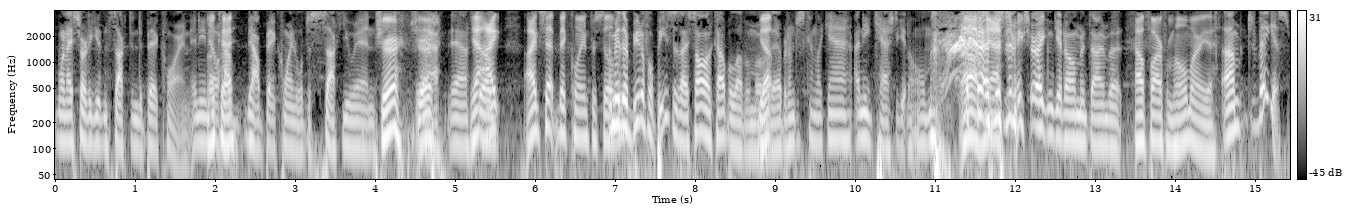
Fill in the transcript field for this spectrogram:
when I started getting sucked into Bitcoin, and you know Okay. how, how Bitcoin will just suck you in. Sure, sure, Yeah, yeah, yeah. so- I I accept Bitcoin for silver. I mean, they're beautiful pieces. I saw a couple of them over Yep. there, but I'm just kind of like, yeah, I need cash to get home, Oh, yeah. just to make sure I can get home in time. But How far from home are you? um, Vegas,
